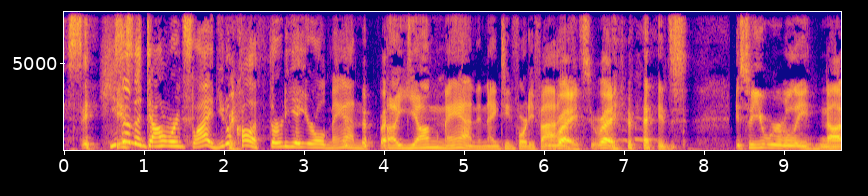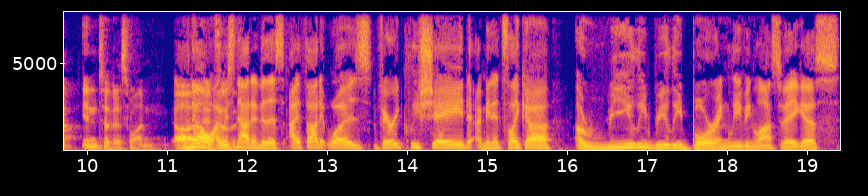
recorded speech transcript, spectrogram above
See, He's, on the downward slide. You don't call a 38 year old man a young man in 1945. right, right, right. So you were really not into this one? Uh, No, I was th- not into this. I thought it was very cliched. I mean, it's like a a really really boring leaving Las Vegas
